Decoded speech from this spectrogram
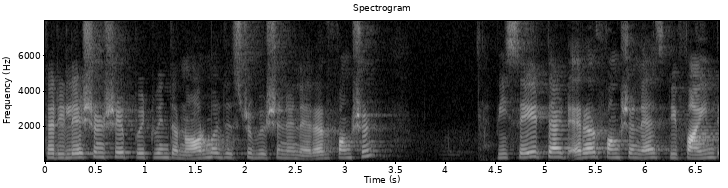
the relationship between the normal distribution and error function. We said that error function as defined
